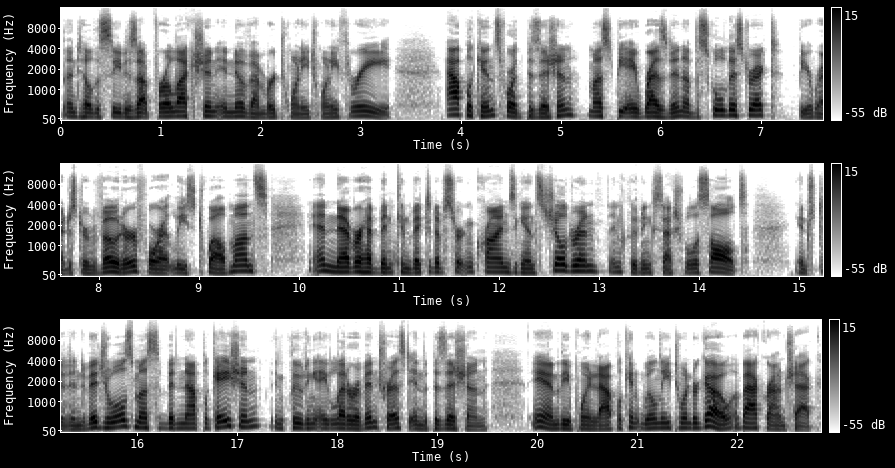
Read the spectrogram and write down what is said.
until the seat is up for election in November 2023. Applicants for the position must be a resident of the school district, be a registered voter for at least 12 months, and never have been convicted of certain crimes against children, including sexual assault. Interested individuals must submit an application, including a letter of interest in the position, and the appointed applicant will need to undergo a background check.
